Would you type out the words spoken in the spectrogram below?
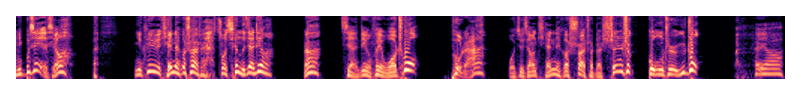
你不信也行，哎，你可以与甜甜和帅帅做亲子鉴定啊！啊，鉴定费我出。”不然，我就将甜甜和帅帅的身世公之于众。哎呀，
